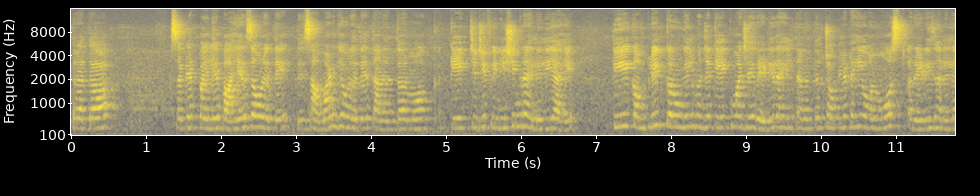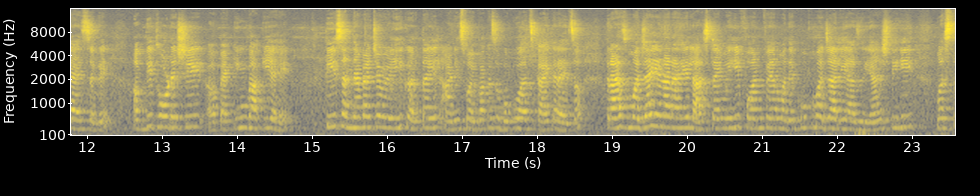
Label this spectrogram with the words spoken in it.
तर आता सगळ्यात पहिले बाहेर जाऊन येते ते सामान घेऊन येते. त्यानंतर मग केकची जी फिनिशिंग राहिलेली आहे ती कंप्लीट करून घेईल. म्हणजे केक माझे रेडी राहील. त्यानंतर चॉकलेटही ऑलमोस्ट रेडी झालेले आहेत सगळे. अगदी थोडीशी पॅकिंग बाकी आहे. ती संध्याकाळच्या वेळीही करता येईल आणि स्वयंपाकाचं बघू आज काय करायचं. तर आज मजा येणार आहे. लास्ट टाइमही फन फेअरमध्ये खूप मजा आली. आज रियांशनीही मस्त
